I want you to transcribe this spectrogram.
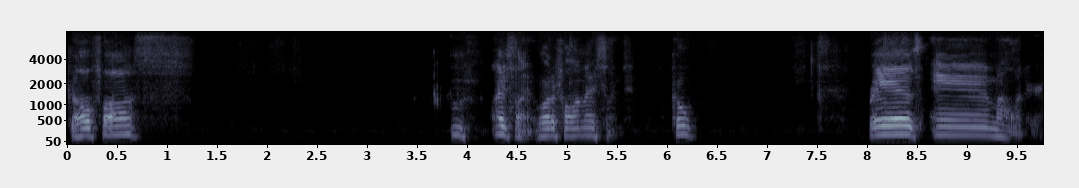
Gullfoss. Hmm, Iceland, waterfall in Iceland. Cool. Reyes and Molitor.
